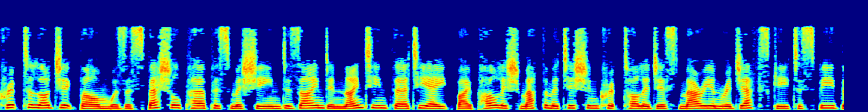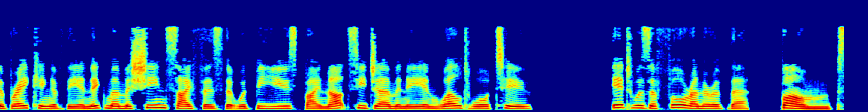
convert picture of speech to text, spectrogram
Cryptologic bomb was a special-purpose machine designed in 1938 by Polish mathematician cryptologist Marian Rejewski to speed the breaking of the Enigma machine ciphers that would be used by Nazi Germany in World War II. It was a forerunner of the bombs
